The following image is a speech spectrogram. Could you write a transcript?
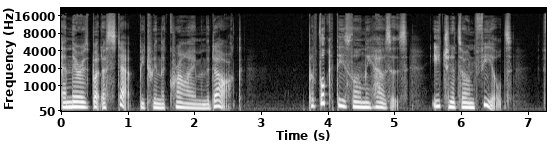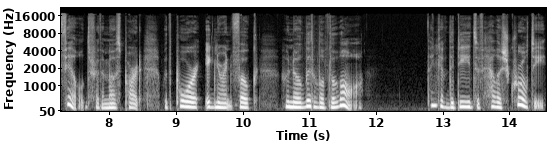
and there is but a step between the crime and the dock. But look at these lonely houses, each in its own fields filled, for the most part, with poor, ignorant folk who know little of the law. Think of the deeds of hellish cruelty,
